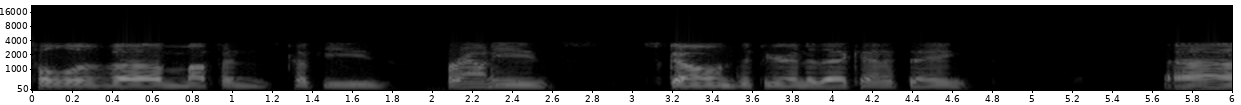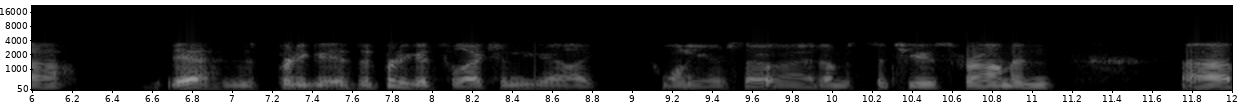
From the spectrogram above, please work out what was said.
full of uh, muffins, cookies, brownies, scones if you're into that kind of thing. Uh yeah, it's pretty good. It's a pretty good selection. You got like 20 or so items to choose from, and uh,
